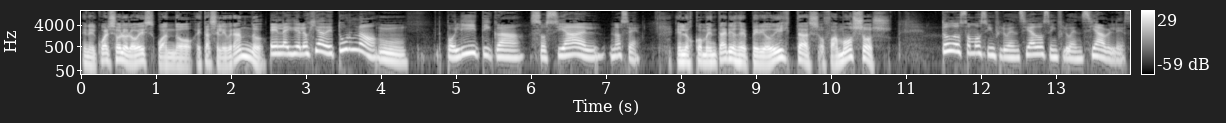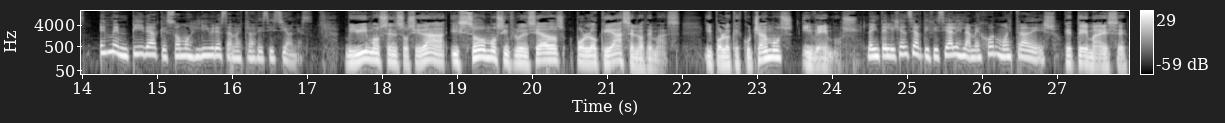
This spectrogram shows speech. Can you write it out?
en el cual solo lo ves cuando estás celebrando. ¿En la ideología de turno? Mm. Política, social, no sé. En los comentarios de periodistas o famosos. Todos somos influenciados e influenciables. Es mentira que somos libres en nuestras decisiones. Vivimos en sociedad y somos influenciados por lo que hacen los demás y por lo que escuchamos y vemos. La inteligencia artificial es la mejor muestra de ello. ¿Qué tema ese?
